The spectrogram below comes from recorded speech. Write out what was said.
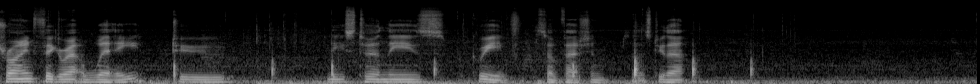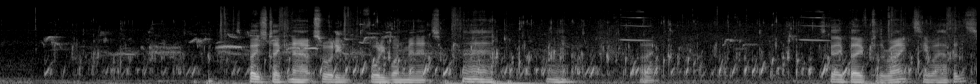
try and figure out a way to at least turn these green some fashion. So let's do that. Suppose taken out, it's already 41 minutes. Eh, alright. Let's go both to the right, see what happens.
